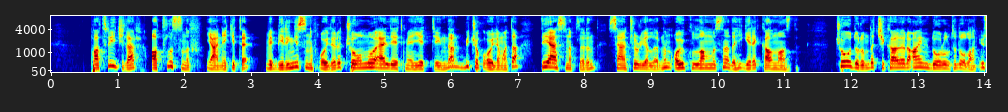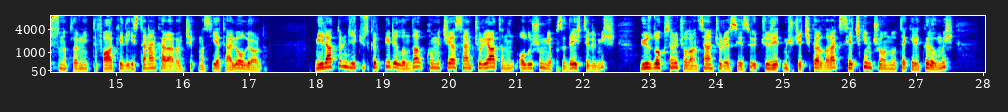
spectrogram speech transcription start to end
Patriciler atlı sınıf yani ekite ve birinci sınıf oyları çoğunluğu elde etmeye yettiğinden birçok oylamada diğer sınıfların, centuryalarının oy kullanmasına dahi gerek kalmazdı. Çoğu durumda çıkarları aynı doğrultuda olan üst sınıfların ittifakı ile istenen kararın çıkması yeterli oluyordu. M.Ö. 241 yılında Comitia Centuriata'nın oluşum yapısı değiştirilmiş, 193 olan Centuria sayısı 373'e çıkarılarak seçkin çoğunluğu tekeli kırılmış,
